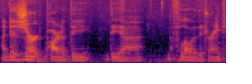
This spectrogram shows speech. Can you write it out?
a dessert part of the the uh, the flow of the drink.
